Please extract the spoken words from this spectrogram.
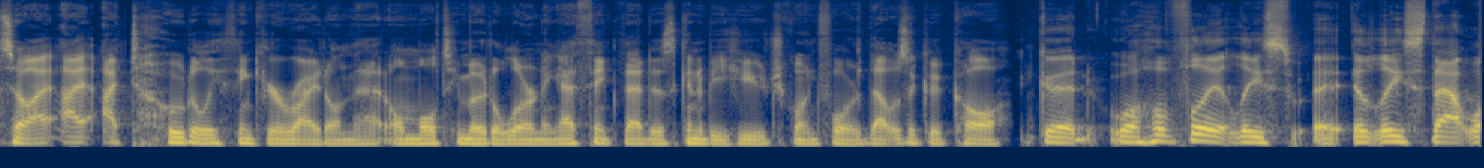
So I, I, I totally think you're right on that on multimodal learning. I think that is going to be huge going forward. That was a good call. Good. Well hopefully at least at least that one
